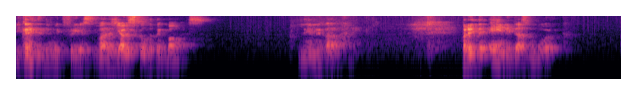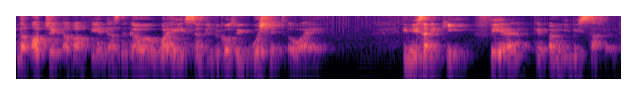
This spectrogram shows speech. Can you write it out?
Jy kan nie dit doen met vrees nie, want dit is jou skuld dat ek bang is. Nee, nie reg nie. But in the end it doesn't work. The object of our fear doesn't go away simply because we wish it away. En hier's dan die key. Fear can only be suffered.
